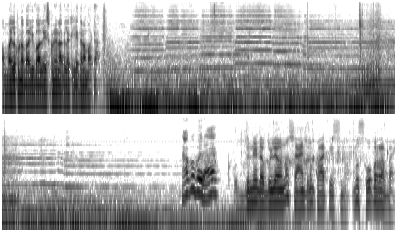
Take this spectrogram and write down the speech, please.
అమ్మాయిలకున్న వాల్యూ వాళ్ళు వేసుకునే నగలకి లేదన్నమాట. నాకు పోయిరా? పొద్దున్నే డబ్బులు లేవన్నా సాయంత్రం పార్టీ ఇస్తున్నావు. నువ్వు సూపర్ రా అబ్బాయి.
